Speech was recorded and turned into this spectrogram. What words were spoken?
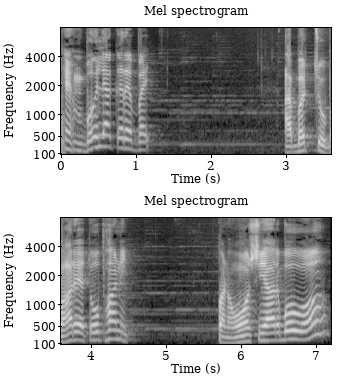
એમ બોલ્યા કરે ભાઈ. આ બચ્ચું ભારે તોફાની. પણ હોશિયાર બહુ હો.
